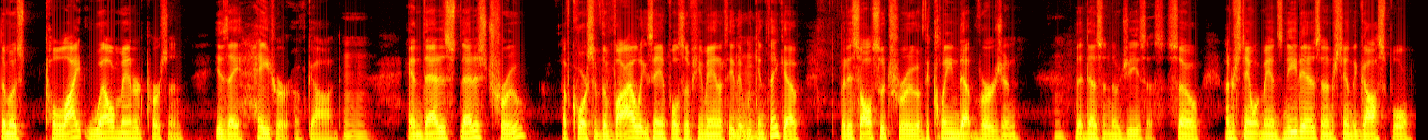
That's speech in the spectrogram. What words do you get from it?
the most polite, well mannered person is a hater of God. And that is, that is true, of course, of the vile examples of humanity that we can think of, but it's also true of the cleaned up version that doesn't know Jesus. So understand what man's need is and understand the gospel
